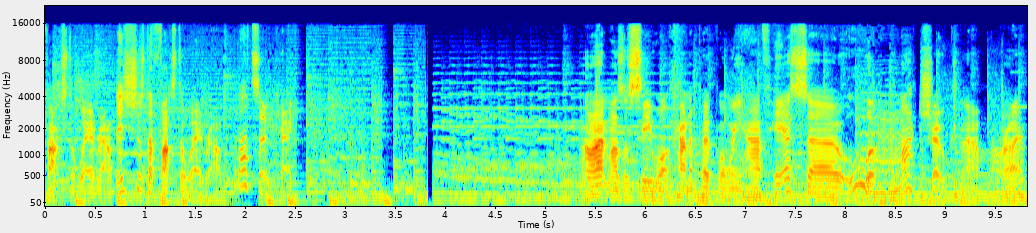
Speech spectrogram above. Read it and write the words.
faster way around? It's just a faster way around, but that's okay. Alright, might as well see what kind of Pokemon we have here. So, ooh, a Machoke now. Alright.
